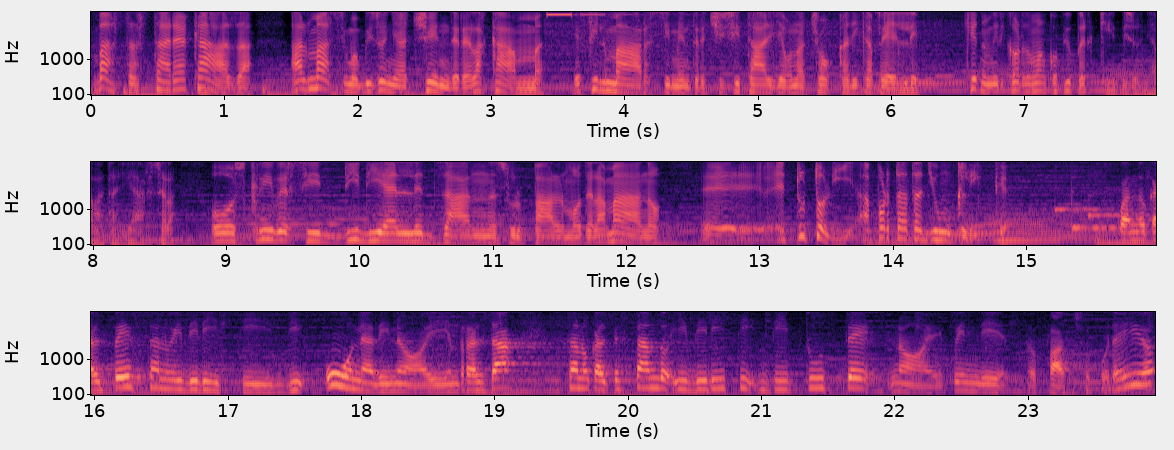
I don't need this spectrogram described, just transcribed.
Basta stare a casa. Al massimo bisogna accendere la cam e filmarsi mentre ci si taglia una ciocca di capelli, che non mi ricordo manco più perché bisognava tagliarsela. O scriversi DDL Zan sul palmo della mano. È tutto lì, a portata di un clic quando calpestano i diritti di una di noi, in realtà stanno calpestando i diritti di tutte noi, quindi lo faccio pure io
